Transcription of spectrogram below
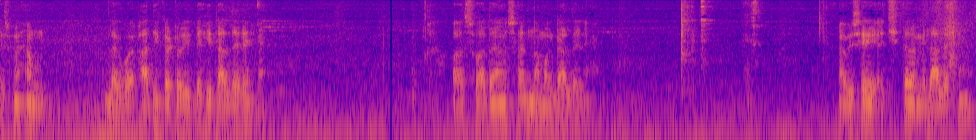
इसमें हम लगभग आधी कटोरी दही डाल दे रहे हैं। और स्वादानुसार नमक डाल दे रहे हैं। अब इसे अच्छी तरह मिला लेते हैं।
